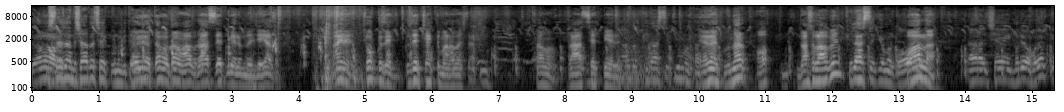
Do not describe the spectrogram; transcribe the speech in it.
Bak. İstersen dışarıda çek bunu bir tane. Yok yok tamam tamam abi rahatsız etmeyelim bence yaz. Aynen çok güzel. Güzel çektim arkadaşlar. Tamam rahatsız etmeyelim. Bunlar da plastik yumurta. Evet bunlar o, nasıl abi? Plastik yumurta. Valla Yani şey buraya koyup ki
